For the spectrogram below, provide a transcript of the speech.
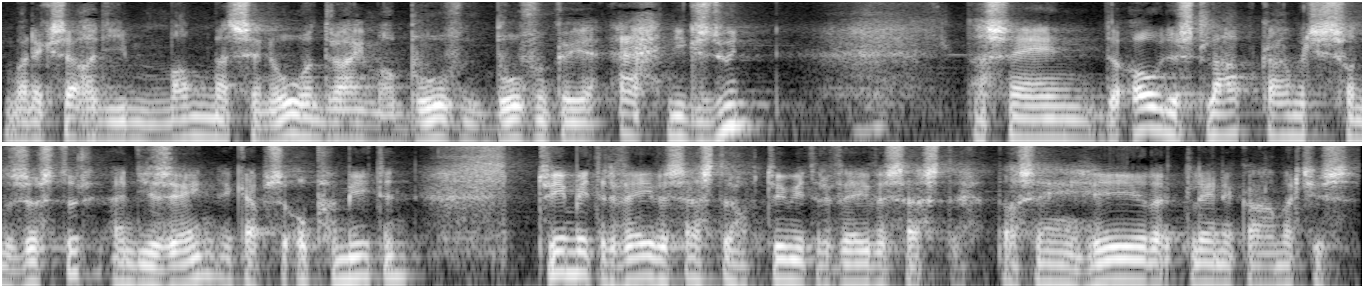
Maar ik zag die man met zijn ogen draaien, maar boven, boven kun je echt niks doen. Dat zijn de oude slaapkamertjes van de zuster. En die zijn, ik heb ze opgemeten, 2,65 meter op 2,65 meter. Dat zijn hele kleine kamertjes.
